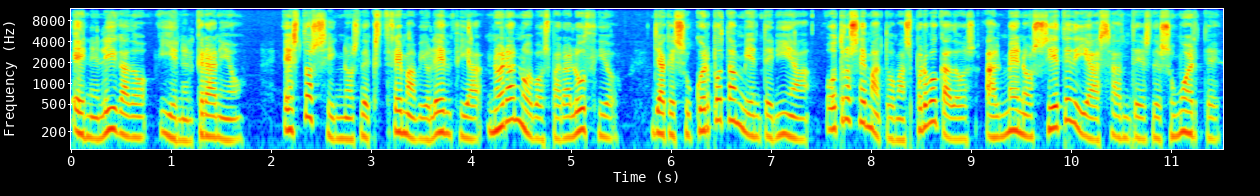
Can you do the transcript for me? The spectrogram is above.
en el hígado y en el cráneo. Estos signos de extrema violencia no eran nuevos para Lucio, ya que su cuerpo también tenía otros hematomas provocados al menos siete días antes de su muerte.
